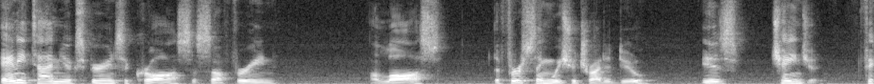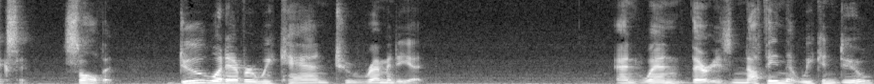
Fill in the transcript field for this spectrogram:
anytime you experience a cross, a suffering, a loss, the first thing we should try to do is change it, fix it, solve it, do whatever we can to remedy it. And when there is nothing that we can do,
